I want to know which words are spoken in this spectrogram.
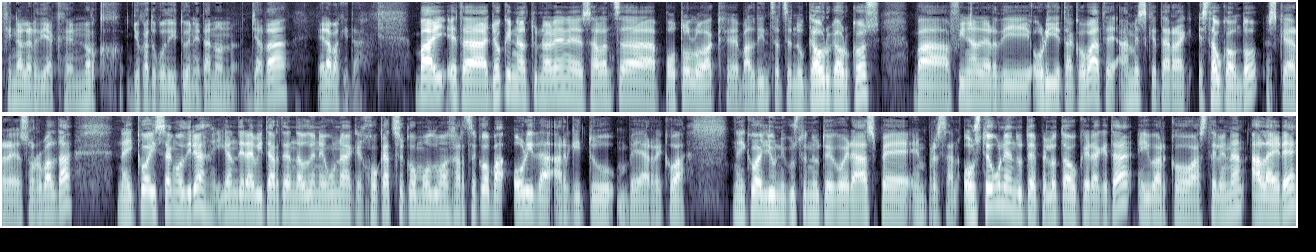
finalerdiak nork jokatuko dituen eta non jada, erabakita. Bai, eta Jokin Altunaren e, zalantza potoloak e, baldintzatzen du gaur gaurkoz, ba finalerdi horietako bat, e, amezketarrak ez dauka ondo, esker zorbalda, nahikoa izango dira, igandera bitartean dauden egunak jokatzeko moduan jartzeko, ba hori da argitu beharrekoa. Nahikoa ilun ikusten dute goera azpe enpresan. Ostegunean dute pelota aukerak eta, eibarko astelenan, hala ere,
